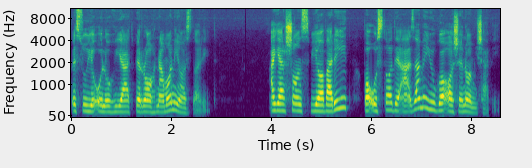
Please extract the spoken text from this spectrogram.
به سوی الوهیت به راهنما نیاز دارید. اگر شانس بیاورید با استاد اعظم یوگا آشنا می شوید.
